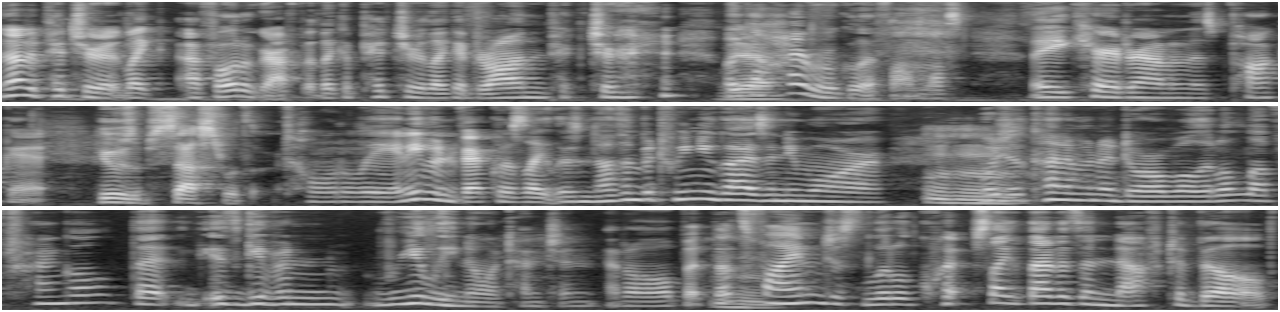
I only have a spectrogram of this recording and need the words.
Not a picture like a photograph, but like a picture, like a drawn picture, like Yeah. a hieroglyph almost that he carried around in his pocket. He was obsessed with her. Totally. And even Vic was like, there's nothing between you guys anymore. Mm-hmm. Which is kind of an adorable little love triangle that is given really no attention at all. But that's Mm-hmm. fine. Just little quips like that is enough to build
